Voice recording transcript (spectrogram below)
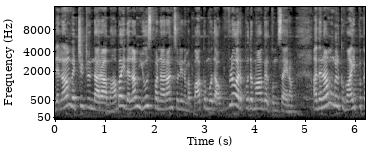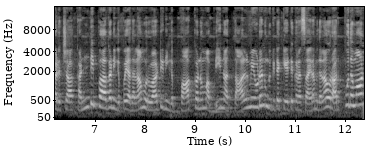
இதெல்லாம் வச்சுட்டு இருந்தாரா பாபா இதெல்லாம் யூஸ் பண்ணாரான்னு சொல்லி நம்ம பார்க்கும்போது அவ்வளோ அற்புதமாக இருக்கும் சாய்ராம். அதெல்லாம் உங்களுக்கு வாய்ப்பு கிடைச்சா கண்டிப்பாக நீங்கள் போய் அதெல்லாம் ஒரு வாட்டி நீங்கள் பார்க்கணும் அப்படின்னு நான் தாழ்மையுடன் உங்ககிட்ட கேட்டுக்கிறேன் சாய்ராம். இதெல்லாம் ஒரு அற்புதமான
